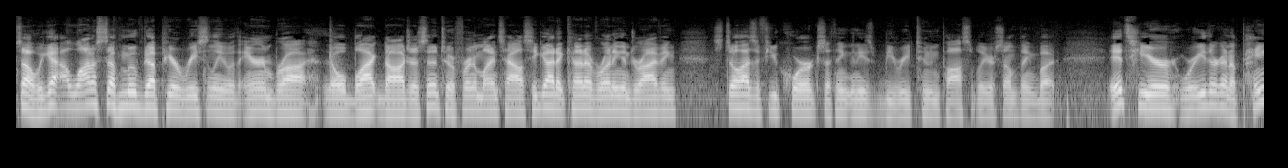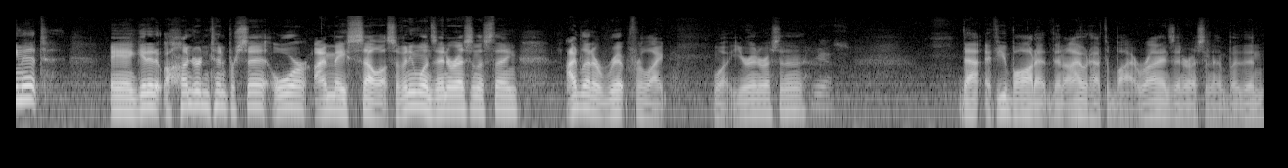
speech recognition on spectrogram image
So we got a lot of stuff moved up here recently with Aaron brought the old black Dodge. I sent it to a friend of mine's house. He got it kind of running and driving. Still has a few quirks. I think it needs to be retuned possibly or something, but it's here. We're either going to paint it and get it at 110% or I may sell it. So if anyone's interested in this thing, I'd let it rip for like, what, you're interested in it? Yes. That If you bought it, then I would have to buy it. Ryan's interested in it, but then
